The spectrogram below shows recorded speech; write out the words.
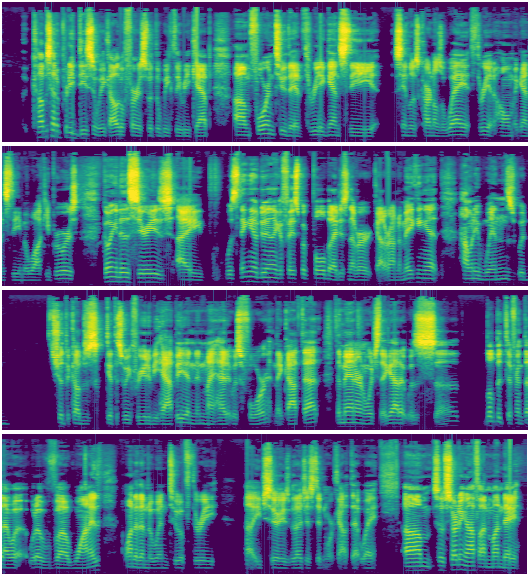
Cubs had a pretty decent week. I'll go first with the weekly recap. Um, four and two. They had three against the St. Louis Cardinals away, three at home against the Milwaukee Brewers. Going into the series, I was thinking of doing like a Facebook poll, but I just never got around to making it. How many wins would should the Cubs get this week for you to be happy? And in my head, it was four, and they got that. The manner in which they got it was uh, a little bit different than I w- would have uh, wanted. I wanted them to win two of three uh, each series, but that just didn't work out that way. Um, so starting off on Monday,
